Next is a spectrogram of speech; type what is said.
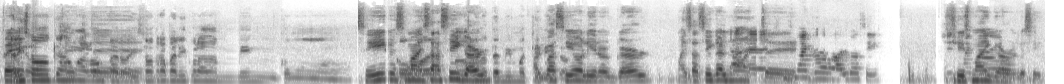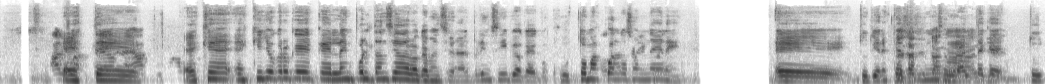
Pero, él hizo Home Alone, este, pero hizo otra película también como... Sí, es como My Sassy Girl. del mismo Algo estilito. así, o Little Girl. My Sassy Girl no, Eh, este. She's my girl, algo así. She's my girl, que sí. Algo- Este, Es que, es que yo creo que, que es la importancia de lo que mencioné al principio, que justo más cuando son nenes, eh, tú tienes que también asegurarte que, tú,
